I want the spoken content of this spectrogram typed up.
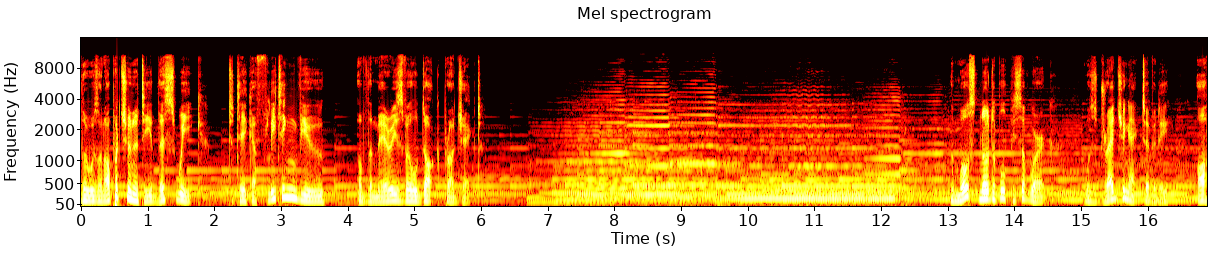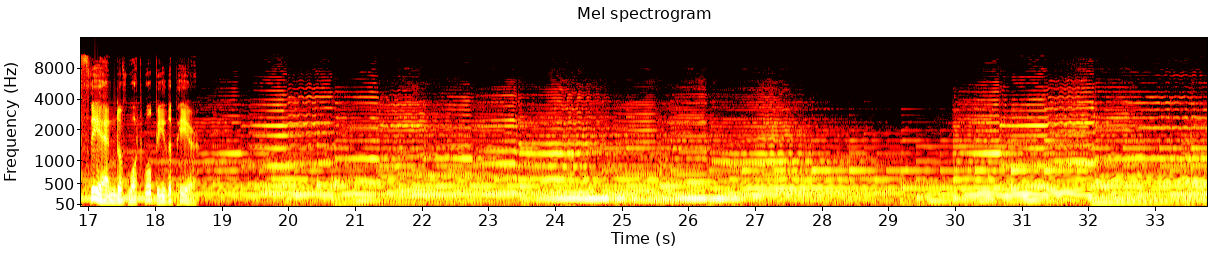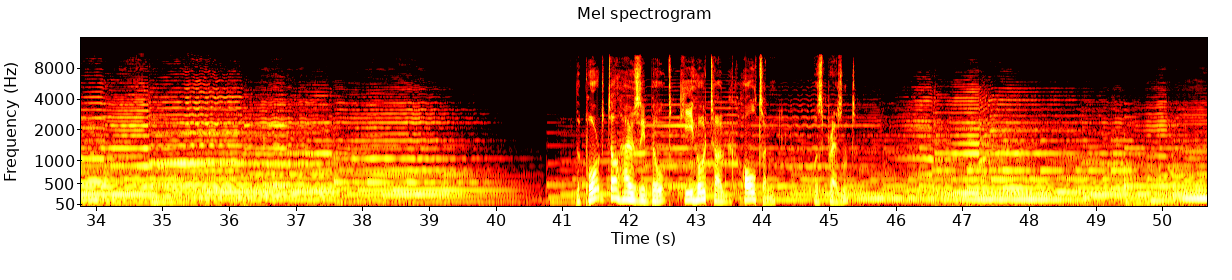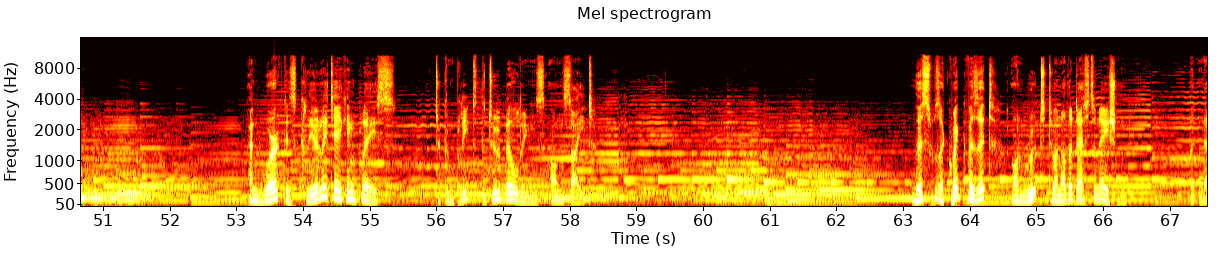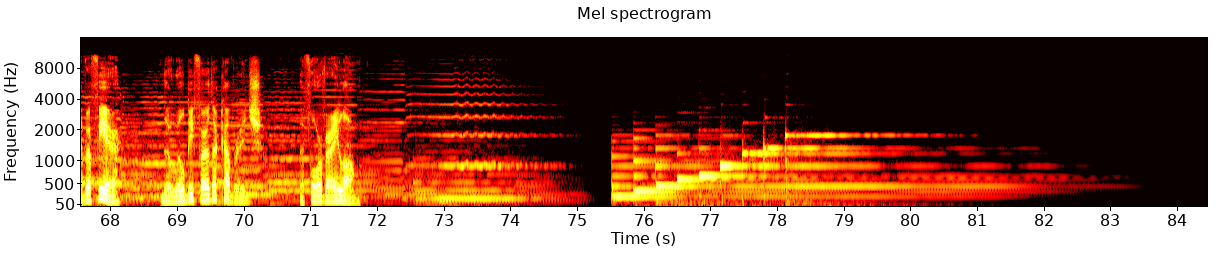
There was an opportunity this week to take a fleeting view of the Marysville Dock project. The most notable piece of work was dredging activity off the end of what will be the pier. The Port Dalhousie built Kehoe tug Halton was present. And work is clearly taking place to complete the two buildings on site. This was a quick visit en route to another destination, but never fear, there will be further coverage before very long.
